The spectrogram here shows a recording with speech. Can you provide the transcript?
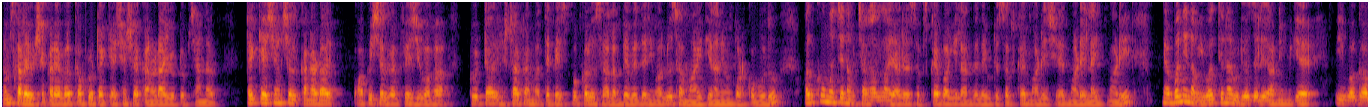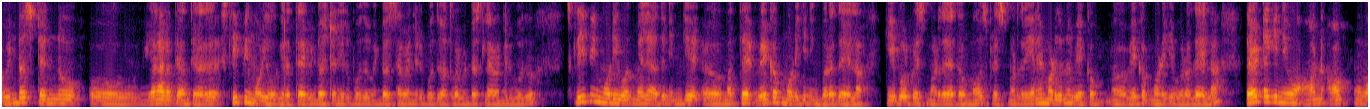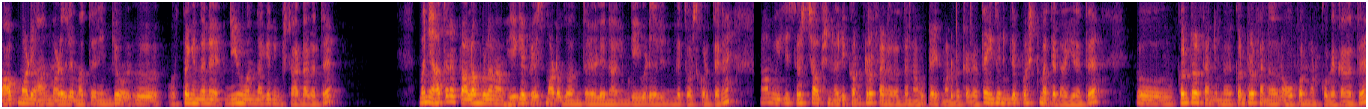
ನಮಸ್ಕಾರ ವೀಕ್ಷಕರೇ welcome to Tech Essential Kannada YouTube channel Tech Essential Kannada official web page ಇವಾಗ Twitter Instagram ಮತ್ತು ಫೇಸ್ಬುಕ್ಕಲ್ಲೂ ಸಹ ಲಭ್ಯವಿದೆ. ನೀವು ಅಲ್ಲೂ ಸಹ ಮಾಹಿತಿಯನ್ನು ನೀವು ಪಡ್ಕೋಬೋದು. ಅದಕ್ಕೂ ಮುಂಚೆ ನಮ್ಮ ಚಾನಲ್ನ ಯಾರ್ಯಾರು ಸಬ್ಸ್ಕ್ರೈಬ್ ಆಗಿಲ್ಲ ಅಂದರೆ ದಯವಿಟ್ಟು ಸಬ್ಸ್ಕ್ರೈಬ್ ಮಾಡಿ ಶೇರ್ ಮಾಡಿ ಲೈಕ್ ಮಾಡಿ. ಬನ್ನಿ ನಾವು ಇವತ್ತಿನ ವಿಡಿಯೋದಲ್ಲಿ ನಾನು ನಿಮಗೆ ಇವಾಗ ವಿಂಡೋಸ್ ಟೆನ್ನು ಏನಾಗುತ್ತೆ ಅಂತ ಹೇಳಿದ್ರೆ ಸ್ಲೀಪಿಂಗ್ ಮೋಡಿ ಹೋಗಿರುತ್ತೆ. ವಿಂಡೋಸ್ ಟೆನ್ ಇರ್ಬೋದು ವಿಂಡೋಸ್ ಸೆವೆನ್ ಇರ್ಬೋದು ಅಥವಾ ವಿಂಡೋಸ್ ಲೆವೆನ್ ಇರ್ಬೋದು. ಸ್ಲೀಪಿಂಗ್ ಮೋಡಿ ಹೋದ್ಮೇಲೆ ಅದು ನಿಮಗೆ ಮತ್ತೆ ವೇಕಪ್ ಮೋಡಿಗೆ ನಿಮ್ಗೆ ಬರೋದೇ ಇಲ್ಲ. ಕೀಬೋರ್ಡ್ ಪ್ರೆಸ್ ಮಾಡಿದ್ರೆ ಅಥವಾ ಮೌಸ್ ಪ್ರೆಸ್ ಮಾಡಿದ್ರೆ ಏನೇ ಮಾಡಿದ್ರು ವೇಕಪ್ ವೇಕಪ್ ಮೋಡಿಗೆ ಬರೋದೇ ಇಲ್ಲ. ಡೈರೆಕ್ಟಾಗಿ ನೀವು ಆನ್ ಆಫ್ ಆಫ್ ಮಾಡಿ ಆನ್ ಮಾಡಿದ್ರೆ ಮತ್ತೆ ನಿಮಗೆ ಹೊಸದಾಗಿಂದನೇ ನೀವು ಒನ್ನಾಗಿ ನಿಮ್ಗೆ ಸ್ಟಾರ್ಟ್ ಆಗುತ್ತೆ. ಬನ್ನಿ, ಆ ಥರ ಪ್ರಾಬ್ಲಮ್ಗಳನ್ನ ನಾವು ಹೇಗೆ ಫೇಸ್ ಮಾಡೋದು ಅಂತ ಹೇಳಿ ನಾನು ನಿಮಗೆ ಈ ವಿಡಿಯೋದಲ್ಲಿ ನಿಮಗೆ ತೋರಿಸ್ಕೊಡ್ತೇನೆ. ನಾವು ಇಲ್ಲಿ ಸರ್ಚ್ ಆಪ್ಷನಲ್ಲಿ ಕಂಟ್ರೋಲ್ ಫ್ಯಾನಲ್ ಅಂತ ನಾವು ಟೈಪ್ ಮಾಡಬೇಕಾಗತ್ತೆ. ಇದು ನಿಮ್ಮದೇ ಫಸ್ಟ್ ಮೆಥಡ್ ಆಗಿರುತ್ತೆ. ಕಂಟ್ರೋಲ್ ಫ್ಯಾನಲ್ ಕಂಟ್ರೋಲ್ ಫ್ಯಾನಲ್ನ ಓಪನ್ ಮಾಡ್ಕೋಬೇಕಾಗತ್ತೆ.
